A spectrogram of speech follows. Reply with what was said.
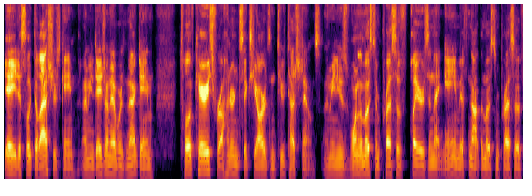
Yeah, you just looked at last year's game. I mean, Daijun Edwards in that game 12 carries for 106 yards and two touchdowns. I mean, he was one of the most impressive players in that game, if not the most impressive,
